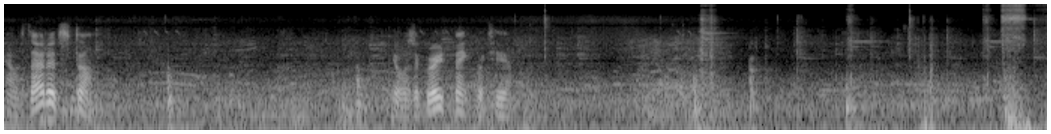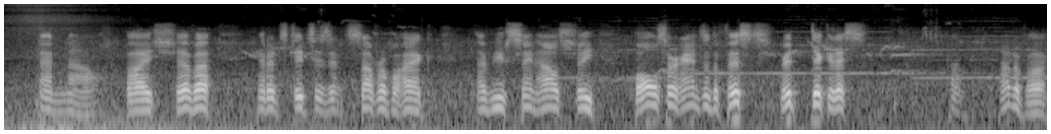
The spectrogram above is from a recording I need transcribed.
And with that, it's done. It was a great banquet here. And now, by Shiva, United States is insufferable hag. Have you seen how she balls her hands into fists? Ridiculous. Um, none of her,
